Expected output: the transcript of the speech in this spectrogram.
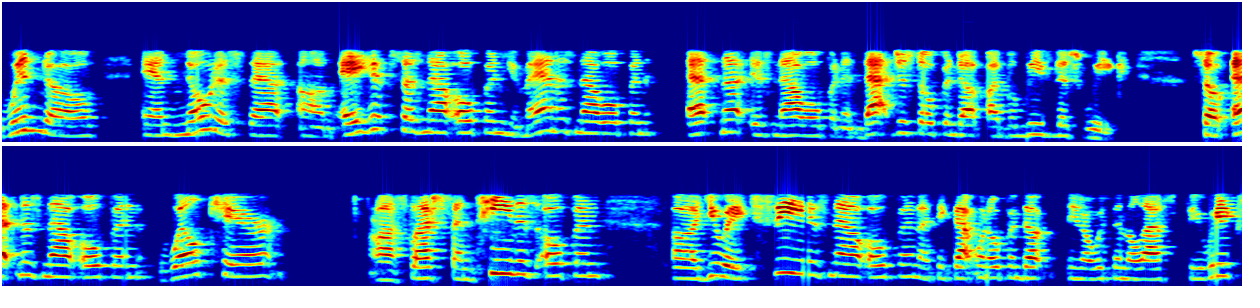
window. And notice that um, AHIP says now open, Humana is now open, Aetna is now open, and that just opened up, I believe, this week. So Aetna is now open, WellCare uh, slash Centene is open, uh, UHC is now open. I think that one opened up, you know, within the last few weeks.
